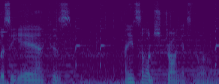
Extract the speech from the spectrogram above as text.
Blissey, yeah, because I need someone strong against normal.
